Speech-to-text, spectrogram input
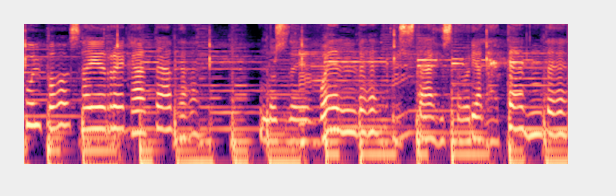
culposa y recatada nos devuelve esta historia latente,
